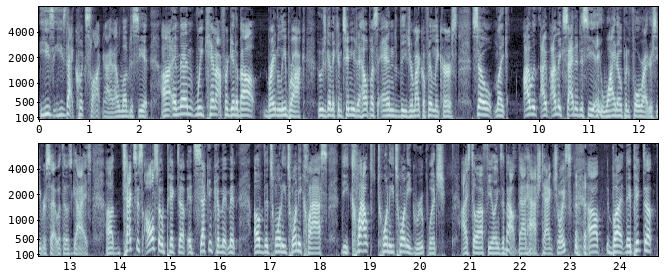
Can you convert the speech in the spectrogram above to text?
he's he's that quick slot guy, and I love to see it. Uh, and then we cannot forget about Brayden Liebrock, who's going to continue to help us end the Jermichael Finley curse. So, like, I would. I, am excited to see a wide open full wide receiver set with those guys. Uh, Texas also picked up its second commitment of the 2020 class, the Clout 2020 group, which I still have feelings about that hashtag choice. uh, but they picked up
